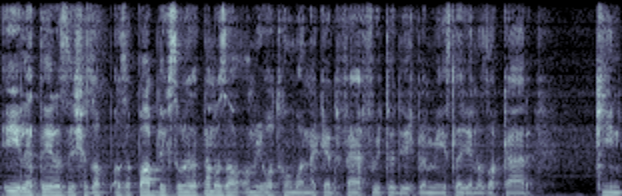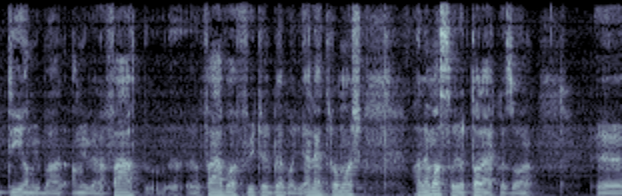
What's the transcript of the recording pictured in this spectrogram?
életérzés, az a, az a public sauna, tehát nem az, a, ami otthon van neked felfűtődésben mész, legyen az akár kinti, amivel, amivel fá, fával fűtőd be, vagy elektromos, hanem az, hogy ott találkozol ö,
